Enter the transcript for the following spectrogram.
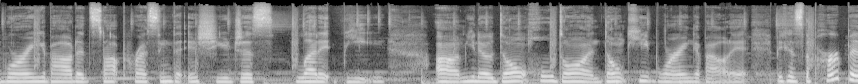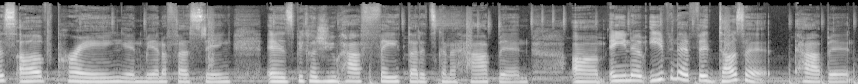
worrying about it, stop pressing the issue, just let it be. Um, you know, don't hold on, don't keep worrying about it because the purpose of praying and manifesting is because you have faith that it's going to happen. Um, and you know, even if it doesn't happen,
